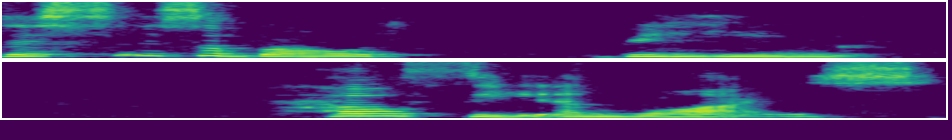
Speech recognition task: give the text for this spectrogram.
this is about being healthy and wise.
